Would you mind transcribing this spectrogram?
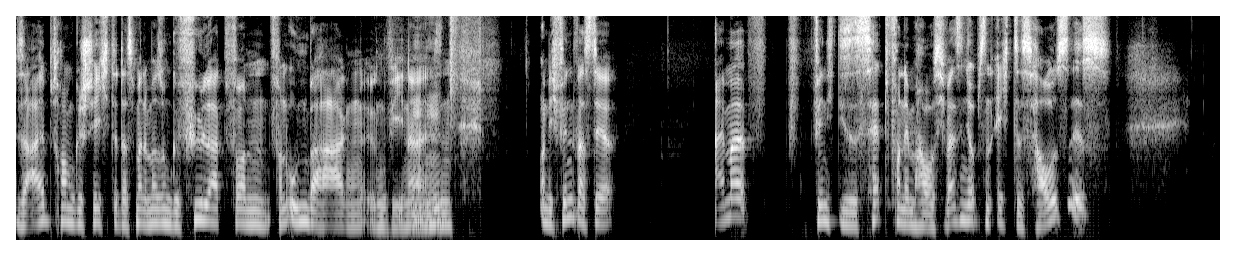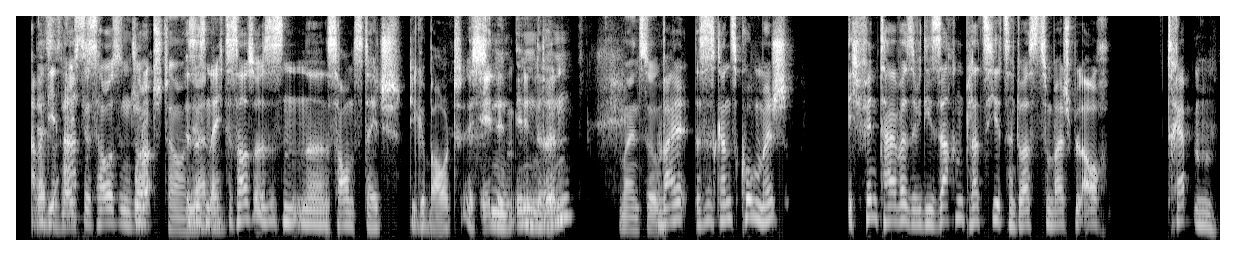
dieser Albtraumgeschichte, dass man immer so ein Gefühl hat von, von Unbehagen irgendwie. Ne? Mhm. Und ich finde, was der einmal finde ich dieses Set von dem Haus, ich weiß nicht, ob es ein echtes Haus ist. Aber Das die ist ein Art- echtes Haus in Georgetown. Ist es ja, ein echtes Haus oder ist es eine Soundstage, die gebaut ist? in, innen drin? Meinst du? Weil das ist ganz komisch. Ich finde teilweise, wie die Sachen platziert sind. Du hast zum Beispiel auch Treppen.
